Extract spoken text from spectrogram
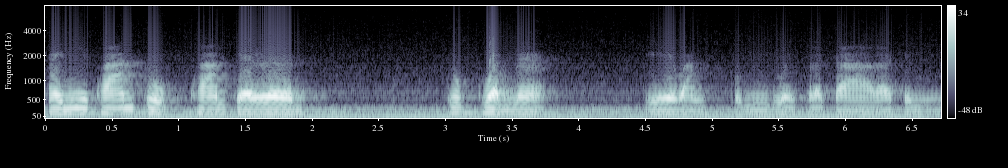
ให้มีความสุขความเจริญ ทุกทวนหน้าเอวังผมมีด้วยประการรัชนี้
